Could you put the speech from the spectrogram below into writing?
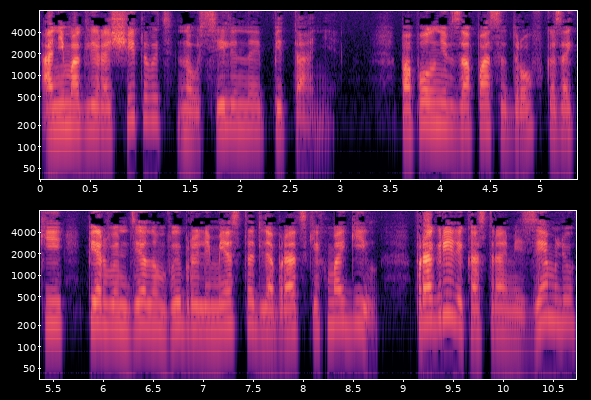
Они могли рассчитывать на усиленное питание. Пополнив запасы дров, казаки первым делом выбрали место для братских могил, прогрели кострами землю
